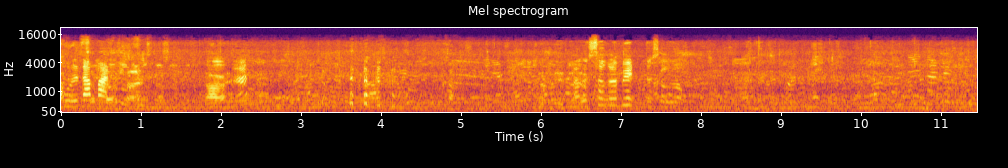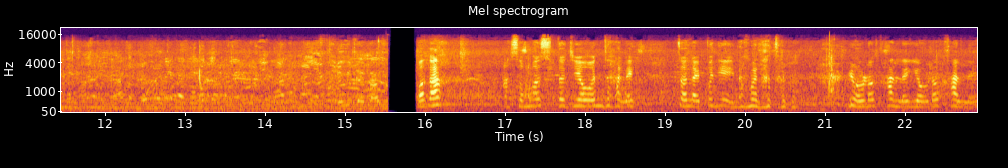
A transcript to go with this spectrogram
हुरडा पार्टी. बघा सगळं भेटतं सगळं. बघा असं मस्त जेवण झालंय. चलाय पण येईना मला तर. एवढं खाल्लंय एवढं खाल्लंय.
